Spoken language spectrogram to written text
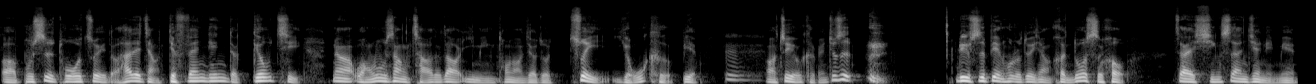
呃不是脱罪的，他在讲 defending the guilty。那网络上查得到译名，通常叫做“罪有可辩”。嗯，啊，罪有可辩，就是 律师辩护的对象，很多时候在刑事案件里面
